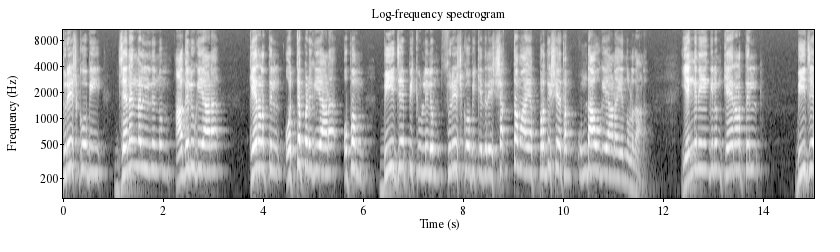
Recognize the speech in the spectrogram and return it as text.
സുരേഷ് ഗോപി ജനങ്ങളിൽ നിന്നും അകലുകയാണ് കേരളത്തിൽ ഒറ്റപ്പെടുകയാണ്. ഒപ്പം ബി ജെ പിക്കുള്ളിലും സുരേഷ് ഗോപിക്കെതിരെ ശക്തമായ പ്രതിഷേധം ഉണ്ടാവുകയാണ് എന്നുള്ളതാണ്. എങ്ങനെയെങ്കിലും കേരളത്തിൽ ബി ജെ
